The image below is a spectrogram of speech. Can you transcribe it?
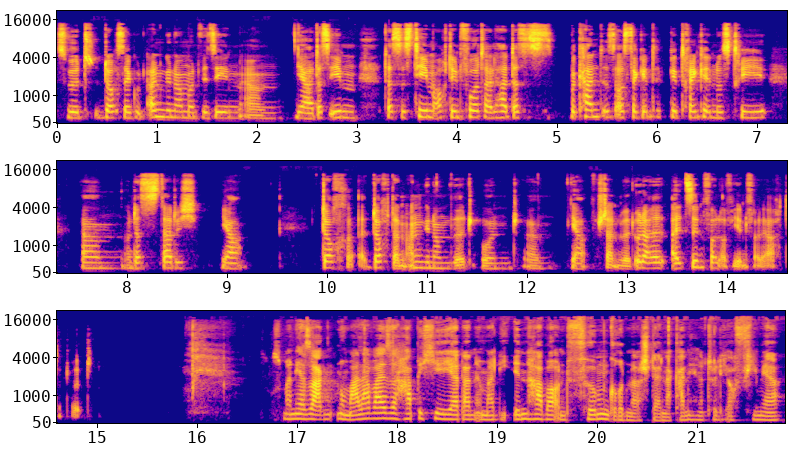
es wird doch sehr gut angenommen und wir sehen, ähm, ja, dass eben das System auch den Vorteil hat, dass es bekannt ist aus der Getränkeindustrie ähm, und dass es dadurch, ja, doch, doch dann angenommen wird und ähm, ja, verstanden wird oder als sinnvoll auf jeden Fall erachtet wird muss man ja sagen, normalerweise habe ich hier ja dann immer die Inhaber- und Firmengründerstellen. Da kann ich natürlich auch viel mehr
